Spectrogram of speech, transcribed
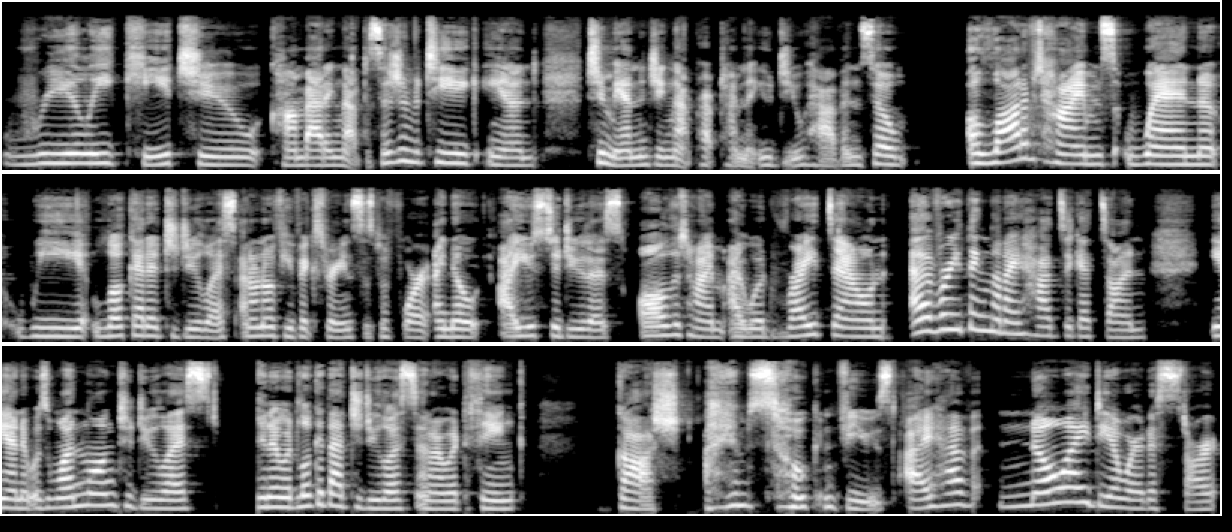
really key to combating that decision fatigue and to managing that prep time that you do have. And so a lot of times when we look at a to-do list, I don't know if you've experienced this before. I know I used to do this all the time. I would write down everything that I had to get done and it was one long to-do list and I would look at that to-do list and I would think, gosh, I am so confused. I have no idea where to start.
